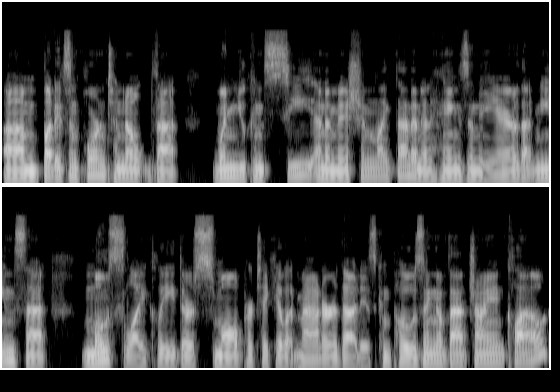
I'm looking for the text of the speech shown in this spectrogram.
Um, but it's important to note that when you can see an emission like that and it hangs in the air, that means that most likely there's small particulate matter that is composing of that giant cloud.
